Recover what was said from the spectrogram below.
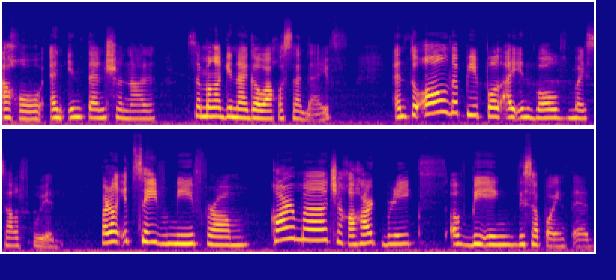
ako and intentional sa mga ginagawa ko sa life. And to all the people I involve myself with. Parang it saved me from karma tsaka heartbreaks of being disappointed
